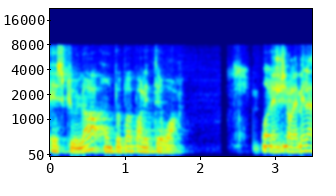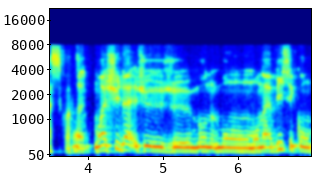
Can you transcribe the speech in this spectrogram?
Est-ce que là, on ne peut pas parler de terroir? Même sur la mélasse. Quoi. moi, je je, mon, mon, avis, c'est qu'on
